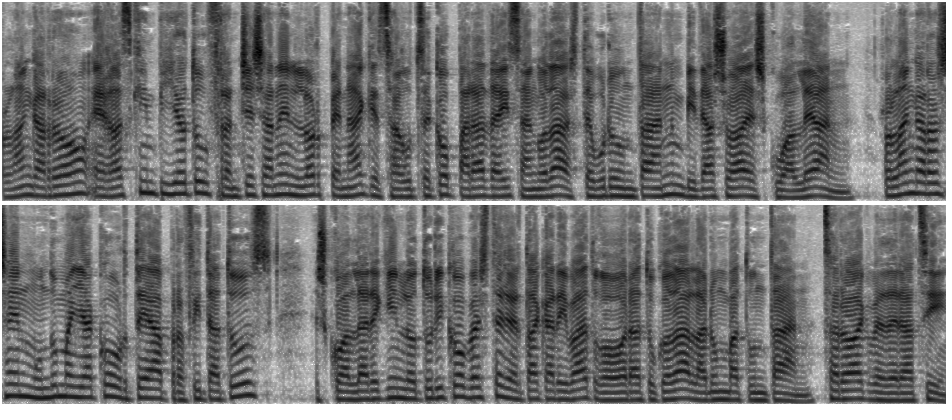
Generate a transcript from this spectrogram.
Roland Garro, egazkin pilotu frantsesaren lorpenak ezagutzeko parada izango da asteburuntan bidasoa eskualdean. Roland Garrosen mundu mailako urtea profitatuz, eskualdarekin loturiko beste gertakari bat gogoratuko da larun batuntan. Zaroak bederatzi.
